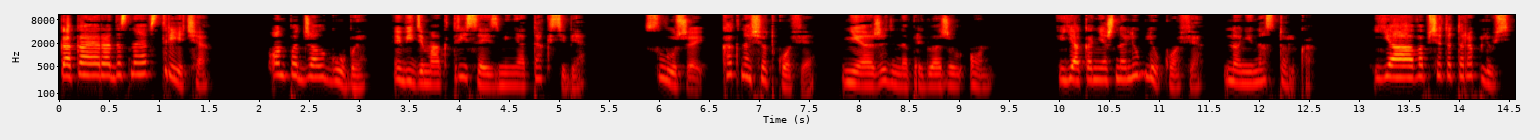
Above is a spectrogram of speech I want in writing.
«Какая радостная встреча!» Он поджал губы. Видимо, актриса из меня так себе. «Слушай, как насчет кофе?» – неожиданно предложил он. «Я, конечно, люблю кофе, но не настолько. Я вообще-то тороплюсь.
